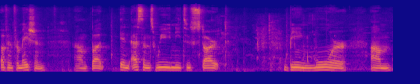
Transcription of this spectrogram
of information. Um, but in essence, we need to start being more um,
